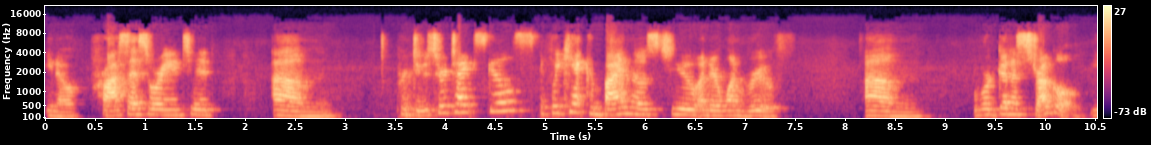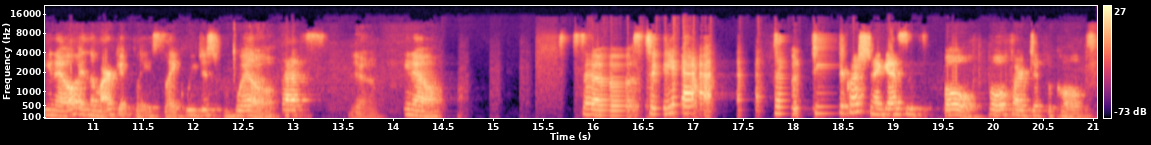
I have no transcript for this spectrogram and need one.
you know process oriented um, producer type skills. If we can't combine those two under one roof um, we're gonna struggle you know in the marketplace. Like we just will. That's yeah. you know. So so yeah. So to your question i guess it's both. Both are difficult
